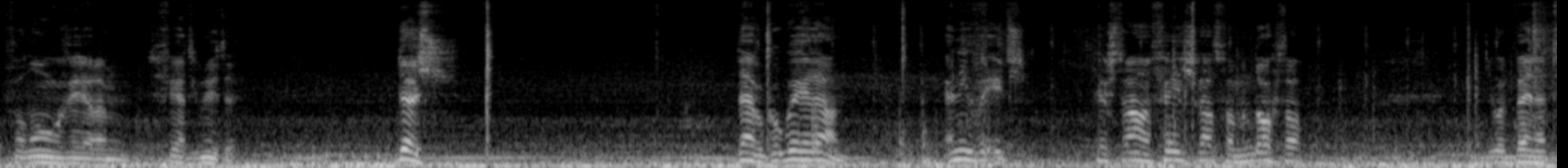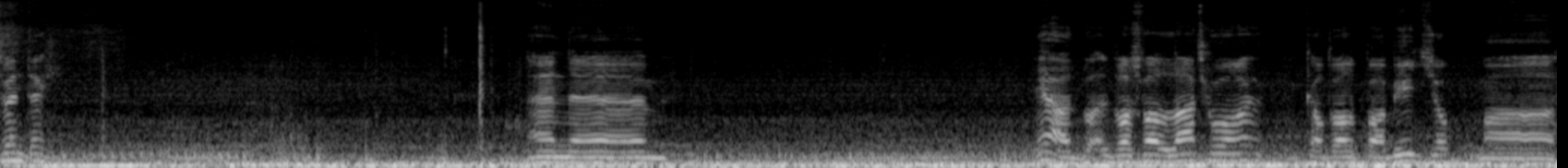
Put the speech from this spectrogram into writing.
Van ongeveer 40 minuten. Dus, dat heb ik ook weer gedaan. In ieder geval iets. Gisteren een feestje gehad van mijn dochter. Die wordt bijna 20. En uh, ja, het, het, was wel laat geworden. Ik had wel een paar biertjes op, maar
